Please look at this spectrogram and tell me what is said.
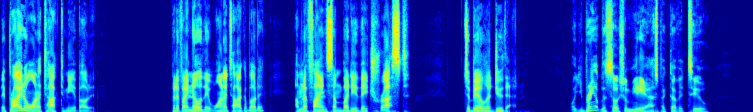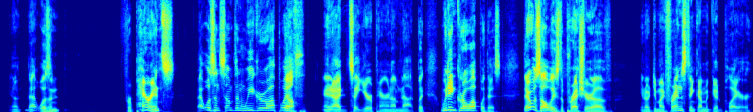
They probably don't want to talk to me about it. But if I know they want to talk about it, I'm going to find somebody they trust to be able to do that. Well, you bring up the social media aspect of it too. You know, that wasn't for parents. That wasn't something we grew up with. No. And I'd say you're a parent, I'm not, but we didn't grow up with this. There was always the pressure of, you know, do my friends think I'm a good player?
